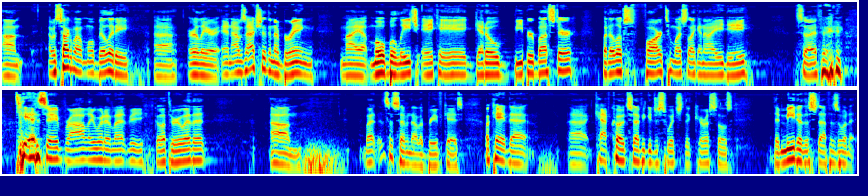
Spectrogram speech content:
Um, I was talking about mobility uh, earlier, and I was actually going to bring my uh, Mobile Leech, aka Ghetto Beeper Buster, but it looks far too much like an IED. So I figured TSA probably wouldn't let me go through with it. Um, but it's a seven dollar briefcase. Okay, the uh, cap code stuff you could just switch the crystals the meat of the stuff is what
